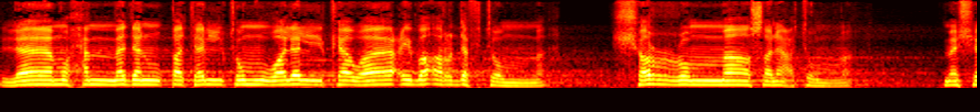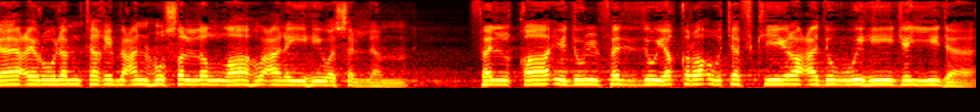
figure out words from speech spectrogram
لا محمدا قتلتم ولا الكواعب أردفتم شر ما صنعتم. مشاعر لم تغب عنه صلى الله عليه وسلم. فالقائد الفذ يقرأ تفكير عدوه جيدا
